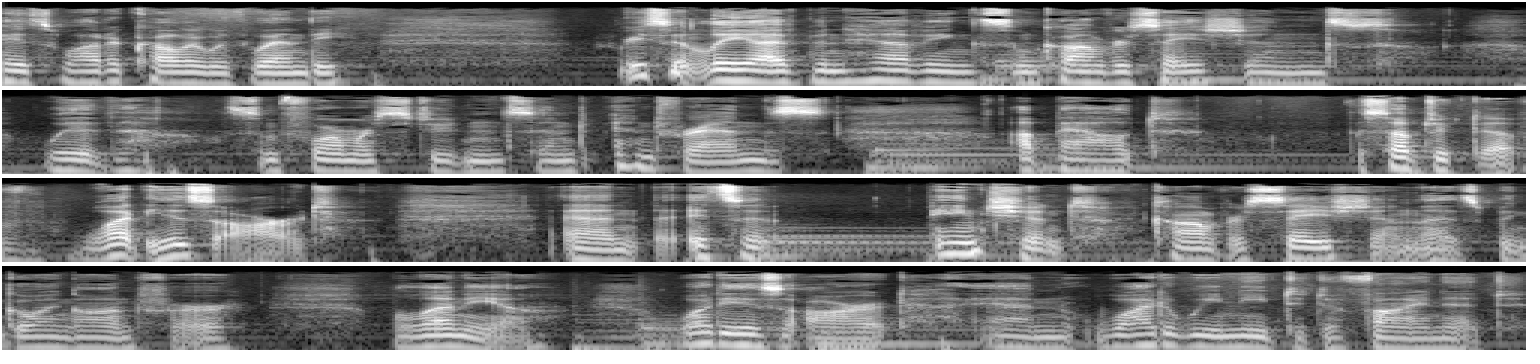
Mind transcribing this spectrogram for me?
it's Watercolor with Wendy. Recently, I've been having some conversations with some former students and, and friends about the subject of what is art. And it's an ancient conversation that's been going on for millennia. What is art and why do we need to define it?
